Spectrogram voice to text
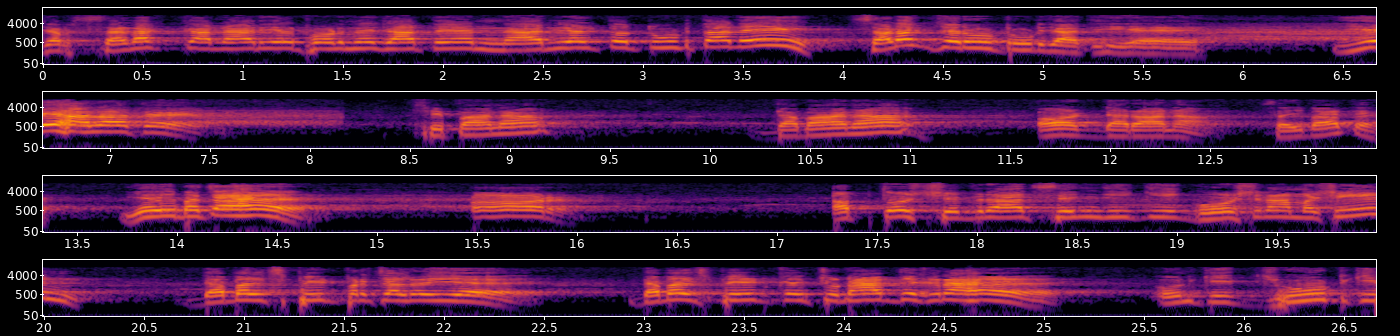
जब सड़क का नारियल फोड़ने जाते हैं, नारियल तो टूटता नहीं, सड़क ज़रूर टूट जाती है। ये हालात है। छिपाना, दबाना और डराना। सही बात है? यही बचा है। और अब तो शिवराज सिंह जी की घोषणा मशीन डबल स्पीड पर चल रही है। डबल स्पीड के चुनाव दिख रहा है। उनकी झूठ की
